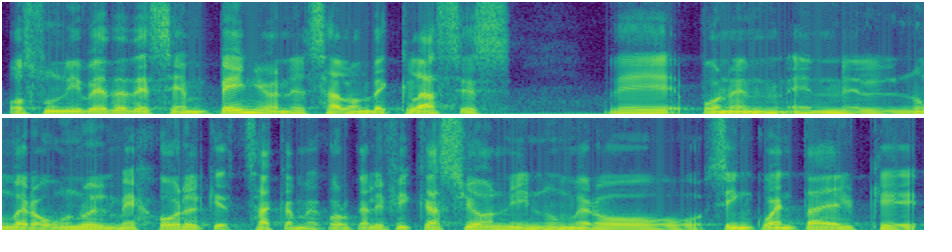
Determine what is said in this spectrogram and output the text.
o su nivel de desempeño en el salón de clases. De, ponen en el número uno el mejor, el que saca mejor calificación, y número 50 el que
